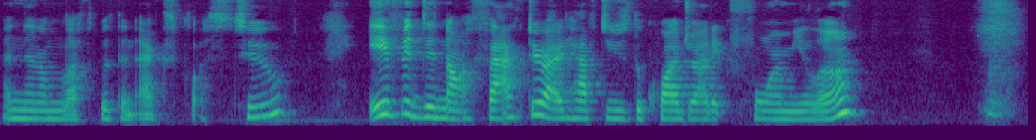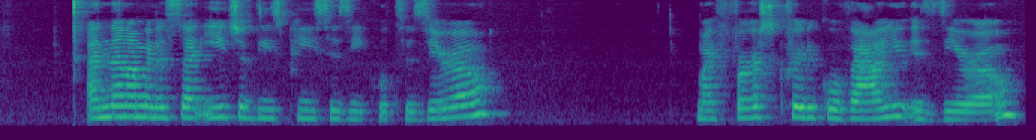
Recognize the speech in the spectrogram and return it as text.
and then I'm left with an x plus 2. If it did not factor, I'd have to use the quadratic formula. And then I'm going to set each of these pieces equal to 0. My first critical value is 0.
